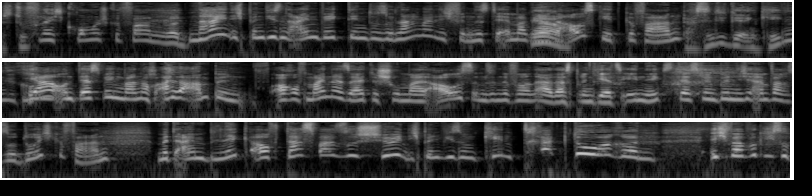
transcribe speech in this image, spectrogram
Bist du vielleicht komisch gefahren? Oder? Nein, ich bin diesen einen Weg, den du so langweilig findest, der immer Ja. geradeaus geht, gefahren. Da sind die dir entgegengekommen? Ja, und deswegen waren auch alle Ampeln auch auf meiner Seite schon mal aus, im Sinne von, ah, das bringt jetzt eh nichts. Deswegen bin ich einfach so durchgefahren mit einem Blick auf, das war so schön. Ich bin wie so ein Kind, Traktoren. Ich war wirklich so,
